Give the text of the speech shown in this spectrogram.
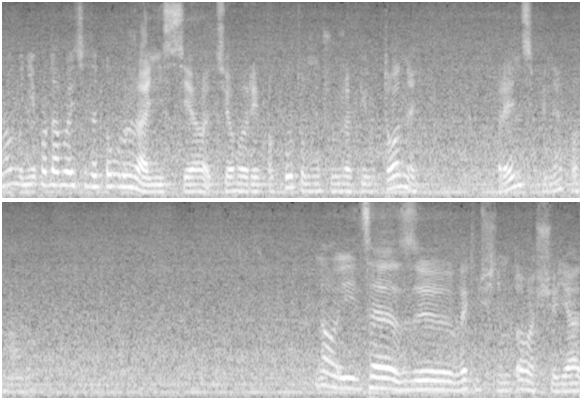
Ну, мені подобається така врожайність цього, ріпаку, тому що вже півтони, в принципі, непогано. Ну і це з виключенням того, що я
